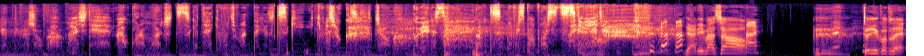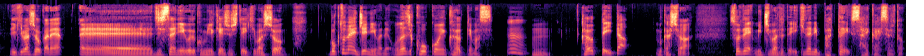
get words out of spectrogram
やってみましょうか。マジで？あこれもうちょっと続けたい気持ちもあったけど次行きましょうかちゃおうか。ごめんなさいなんでそんなミスパーボイス続け やりましょう、はいということで、行きましょうかね。えー、実際に英語でコミュニケーションしていきましょう。僕とね、ジェニーはね、同じ高校に通っています。うんうん。通っていた、昔は。それで道端でいきなりばったり再会すると。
